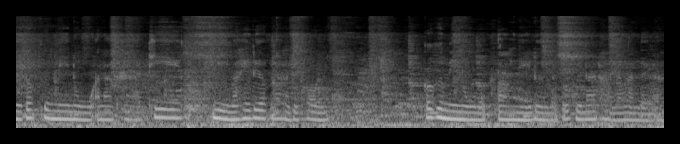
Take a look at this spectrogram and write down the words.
นี้ก็คือเมนูอลาคาทที่มีมาให้เลือกนะคะทุกคน ก็คือเมนูแบบตามนี้เลยแล้วก็คือน่าทานทั้งนั้นเลยนะ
